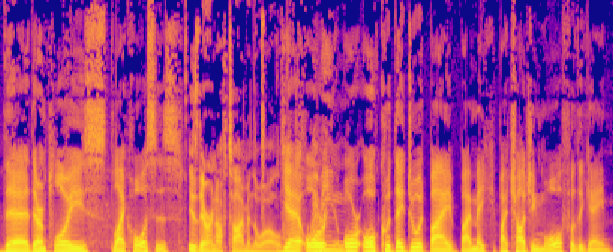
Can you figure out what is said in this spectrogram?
their their employees like horses. Is there enough time in the world? Yeah, or mean- or or could they do it by by make by charging more for the game?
